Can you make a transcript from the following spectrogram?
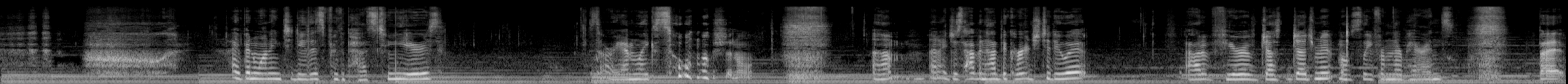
I've been wanting to do this for the past two years. Sorry, I'm like so emotional. Um, and I just haven't had the courage to do it. out of fear of just judgment, mostly from their parents. But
